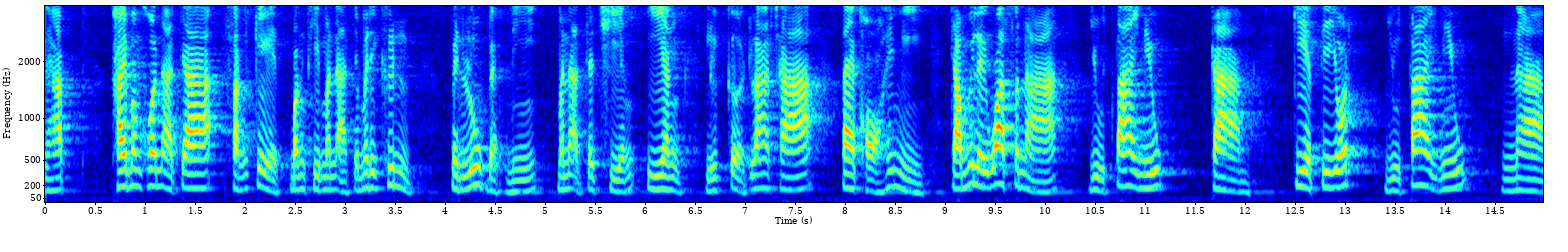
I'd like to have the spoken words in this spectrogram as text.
นะครับ ใครบางคนอาจจะสังเกตบางทีมันอาจจะไม่ได้ขึ้น เป็นรูปแบบนี้ มันอาจจะเฉียงเอียงหรือเกิดล่าช้า แต่ขอให้มีจำไว้เลยวาสนาอยู่ใต้นิ้วกลาง เกียรติยศอยู่ใต้นิ้วนาง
